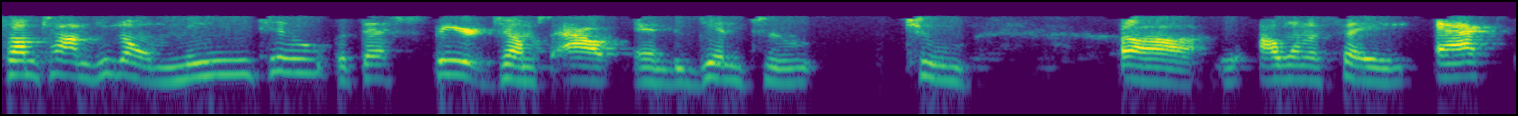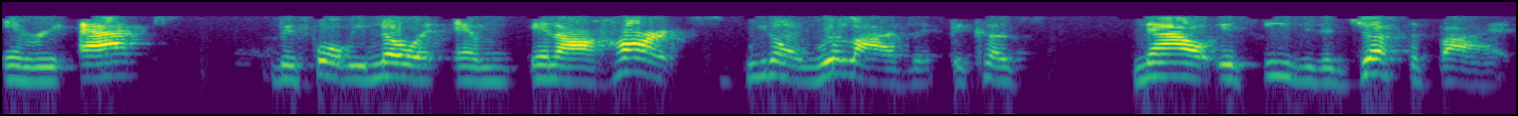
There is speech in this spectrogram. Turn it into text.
sometimes we don't mean to, but that spirit jumps out and begin to to uh I want to say act and react before we know it and in our hearts we don't realize it because now it's easy to justify it.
